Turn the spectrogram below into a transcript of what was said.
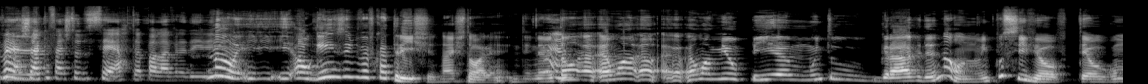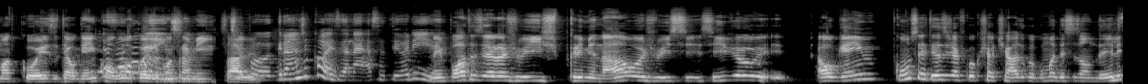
Vai e- achar que faz tudo certo a palavra dele. Não, e, e alguém sempre vai ficar triste na história, entendeu? É. Então é, é uma, é, é uma miopia muito grave dele. Não, não é impossível ter alguma coisa, ter alguém com alguma coisa Exatamente. contra mim, sabe? Tipo, grande coisa, né? Essa teoria. Não importa se era juiz criminal ou juiz ci- civil, alguém com certeza já ficou chateado com alguma decisão dele.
